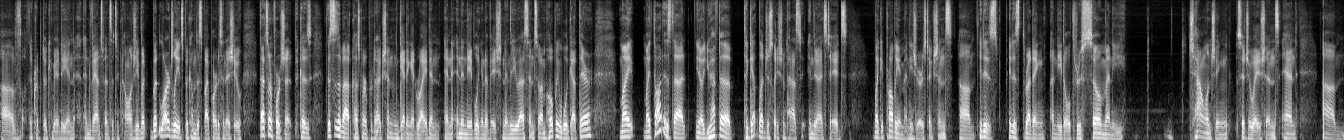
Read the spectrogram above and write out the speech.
of the crypto community and, and advancements in technology, but but largely it's become this bipartisan issue. That's unfortunate because this is about customer protection and getting it right and, and, and enabling innovation in the U.S. And so I'm hoping we'll get there. My my thought is that you know you have to to get legislation passed in the United States, like it probably in many jurisdictions, um, it is it is threading a needle through so many challenging situations and um,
